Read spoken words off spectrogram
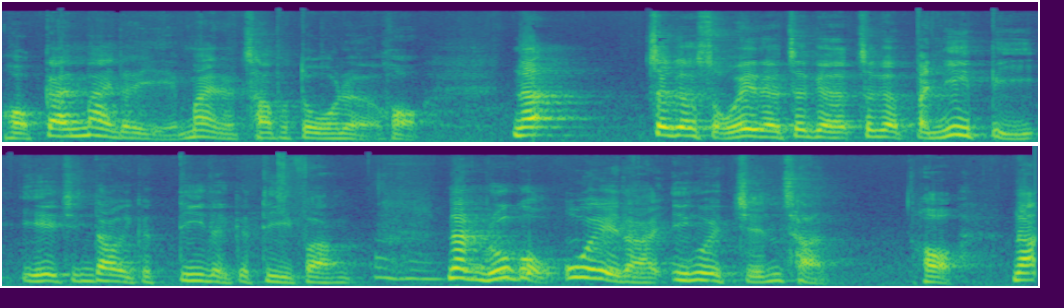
吼，该卖的也卖的差不多了，吼。那这个所谓的这个这个本益比也已经到一个低的一个地方。那如果未来因为减产，吼，那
